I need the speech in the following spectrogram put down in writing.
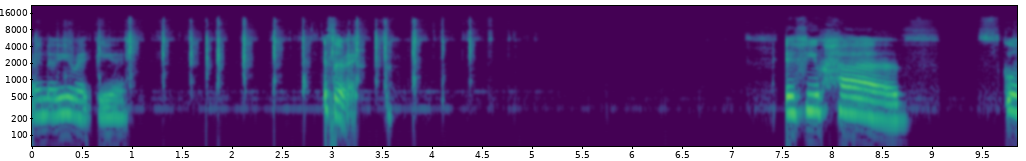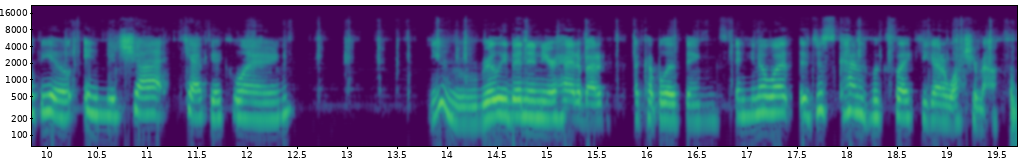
I know you're right, there. It's alright. If you have Scorpio in your chart, Capricorn, you've really been in your head about a, a couple of things. And you know what? It just kind of looks like you gotta watch your mouth.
